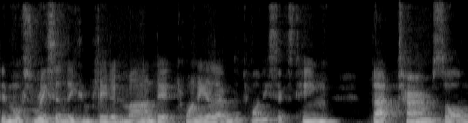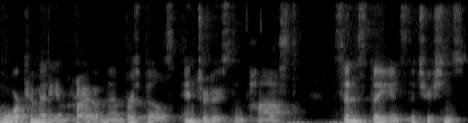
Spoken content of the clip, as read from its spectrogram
the most recently completed mandate, 2011 to 2016, that term saw more committee and private members' bills introduced and passed since the institutions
